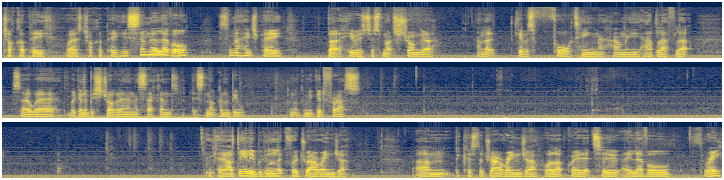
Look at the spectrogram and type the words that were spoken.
Chocopi, where's Chocopi? He's similar level, similar HP, but he was just much stronger. And that give us 14. How many he had left? Look. So we're we're going to be struggling in a second. It's not going to be not going to be good for us. Okay, ideally we're going to look for a Drow Ranger um, because the Drow Ranger will upgrade it to a level 3.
